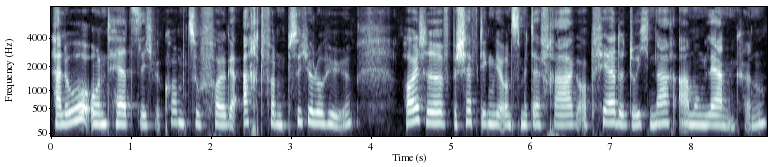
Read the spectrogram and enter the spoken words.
Hallo und herzlich willkommen zu Folge 8 von Psychologie. Heute beschäftigen wir uns mit der Frage, ob Pferde durch Nachahmung lernen können.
